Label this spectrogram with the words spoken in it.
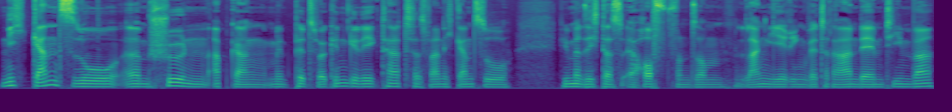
nicht ganz so ähm, schönen Abgang mit Pittsburgh hingelegt hat. Das war nicht ganz so, wie man sich das erhofft von so einem langjährigen Veteran, der im Team war.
